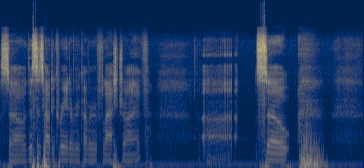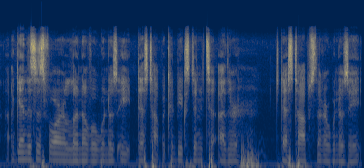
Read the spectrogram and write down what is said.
So this is how to create a recovery flash drive. Uh, so again this is for Lenovo Windows 8 desktop but could be extended to other desktops that are Windows 8.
